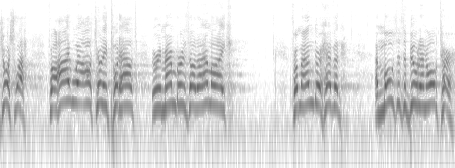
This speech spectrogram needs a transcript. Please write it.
Joshua. For I will utterly put out the remembrance of Amalek from under heaven. And Moses built an altar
